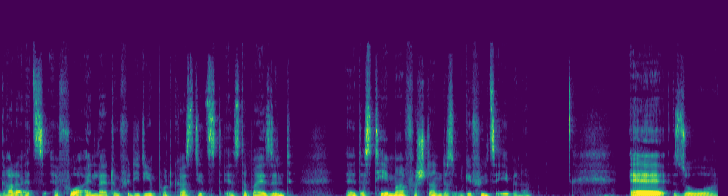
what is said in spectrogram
gerade als äh, Voreinleitung für die, die im Podcast jetzt erst dabei sind, äh, das Thema Verstandes- und Gefühlsebene. Äh, so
